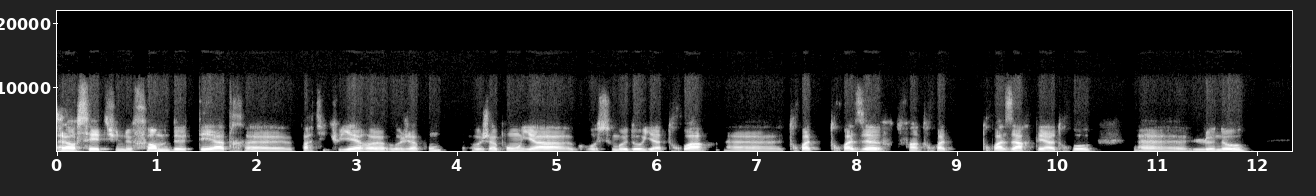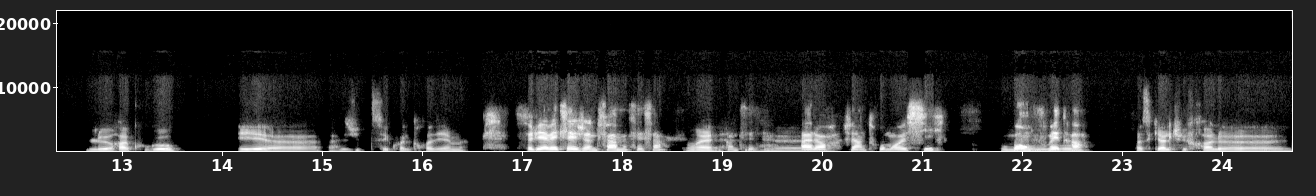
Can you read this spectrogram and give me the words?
Alors, c'est une forme de théâtre particulière au Japon. Au Japon, il y a grosso modo, il y a trois, trois, trois œuvres, enfin trois, trois arts théâtraux le no, le rakugo et ah, c'est quoi le troisième? Celui avec les jeunes femmes, c'est ça? Ouais. Alors, j'ai un trou moi aussi. Bon, on vous mettra. Pascal, tu feras le,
